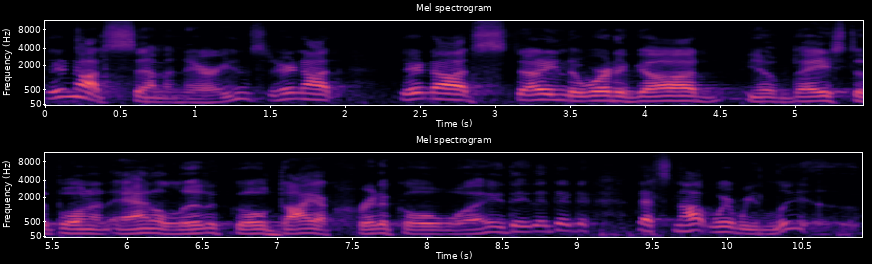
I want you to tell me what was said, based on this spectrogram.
they're not seminarians. They're not, they're not studying the Word of God, you know, based upon an analytical, diacritical way. They, they, they, that's not where we live.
